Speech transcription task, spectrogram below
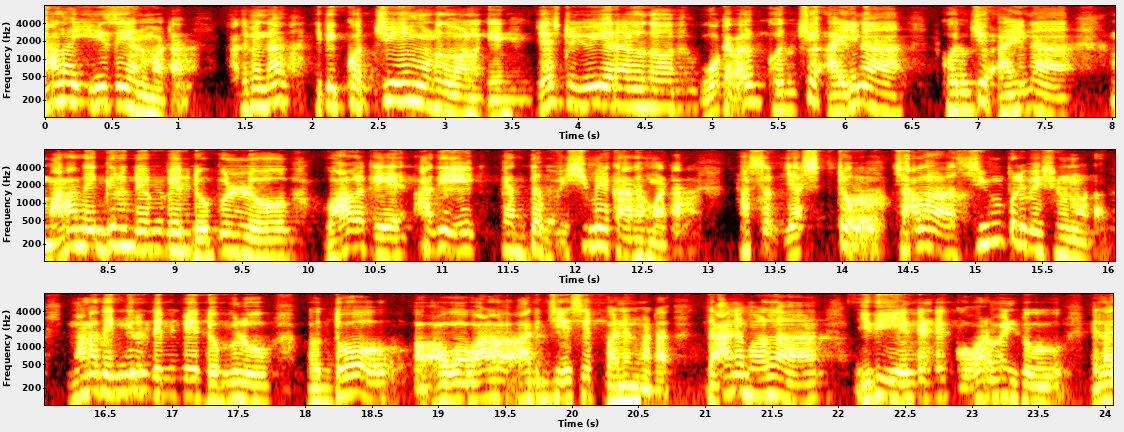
చాలా ఈజీ అన్నమాట. అర్థమైందా? ఇది ఖర్చు ఏమి ఉండదు వాళ్ళకి. జస్ట్ యూఆర్ఎల్ ఒకవేళ ఖర్చు అయినా కొంచెం అయినా మన దగ్గర దెబ్బే డబ్బుల్లో వాళ్ళకి అది పెద్ద విషయమే కాదనమాట అసలు జస్ట్ చాలా సింపుల్ విషయం అనమాట మన దగ్గర తెప్పే డబ్బులు తో వాళ్ళ అది చేసే పని అనమాట దానివల్ల ఇది ఏంటంటే గవర్నమెంట్ ఇలా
